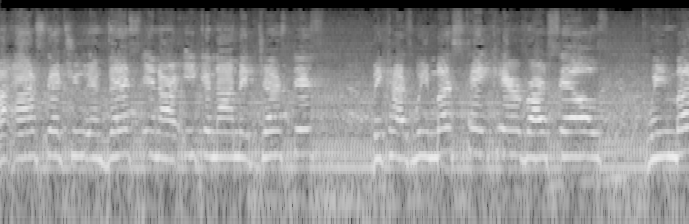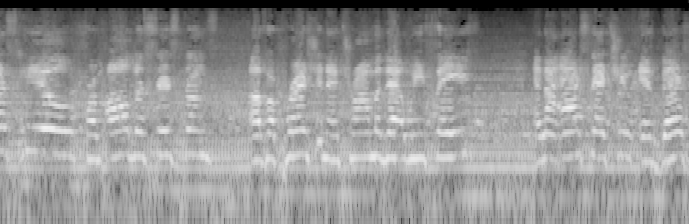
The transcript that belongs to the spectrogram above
I ask that you invest in our economic justice because we must take care of ourselves. We must heal from all the systems of oppression and trauma that we face. And I ask that you invest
